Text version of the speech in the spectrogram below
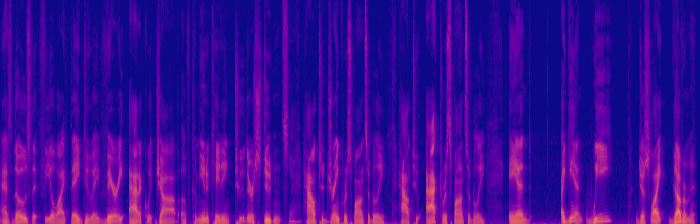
as those that feel like they do a very adequate job of communicating to their students Yeah. How to drink responsibly, how to act responsibly, and again, we just like government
